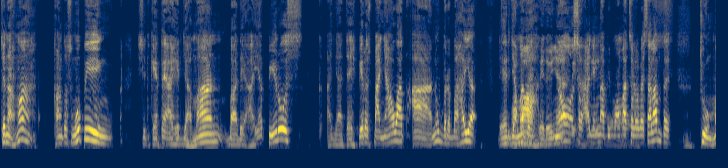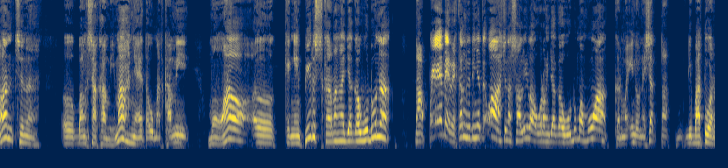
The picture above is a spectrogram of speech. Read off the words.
Cenah mah kantos nguping. Sin kete akhir zaman bade aya virus hanya teh virus panyawat anu berbahaya. Di akhir zaman teh gitunya no so anjing Nabi. Oh. Muhammad sallallahu alaihi wasallam teh. Cuman cenah e, bangsa kami mah nyaeta umat kami. Moal eh, e, kengeng virus karena ngajaga wuduna. Tak pede we kang didinya teh. Wah cenah salila orang jaga wudu mah moal karena Indonesia tak dibatur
